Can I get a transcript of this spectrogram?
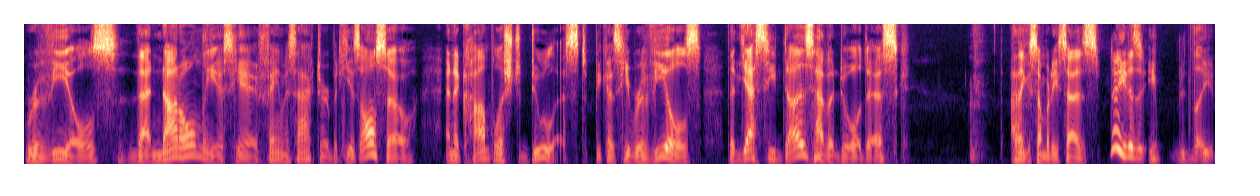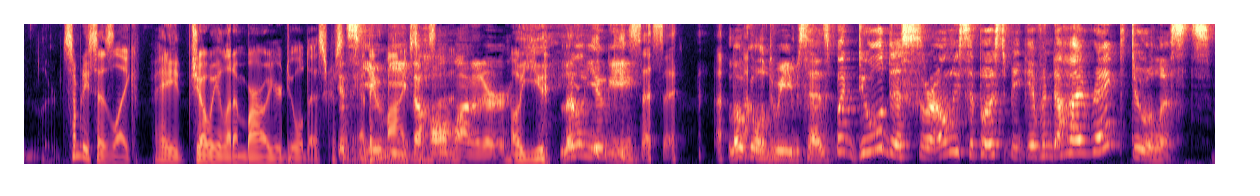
reveals that not only is he a famous actor, but he is also an accomplished duelist because he reveals that yes, he does have a Duel Disk. I think somebody says no, he doesn't. He, somebody says like, "Hey, Joey, let him borrow your Duel Disk or something." It's I think Mai Yugi, the hall that. monitor. Oh, you Little he Yugi, says it. Local dweeb says, but Duel Disks are only supposed to be given to high-ranked duelists.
